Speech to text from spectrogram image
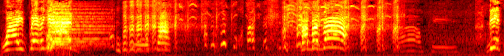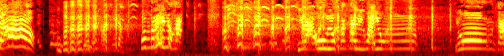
Wiper yan! Kababa! Dito! Pumreno ka! Sira ulo ka kaliwa yung... Yung ka,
